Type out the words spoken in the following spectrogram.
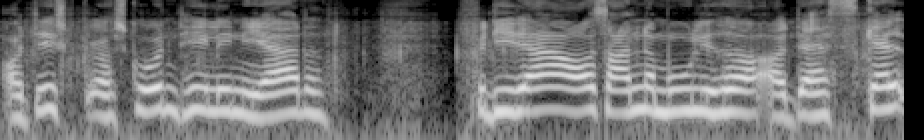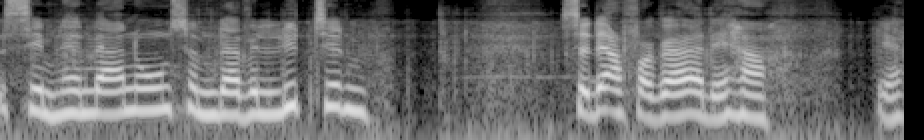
og det gør sgu helt ind i hjertet. Fordi der er også andre muligheder, og der skal simpelthen være nogen, som der vil lytte til dem. Så derfor gør jeg det her. Ja.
